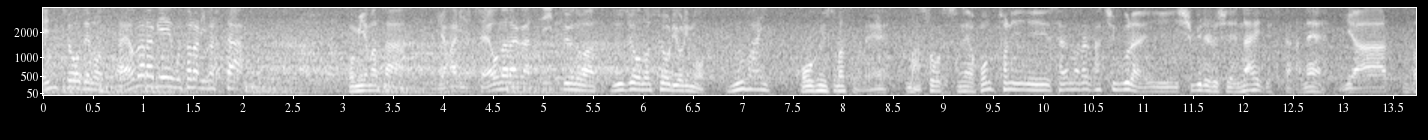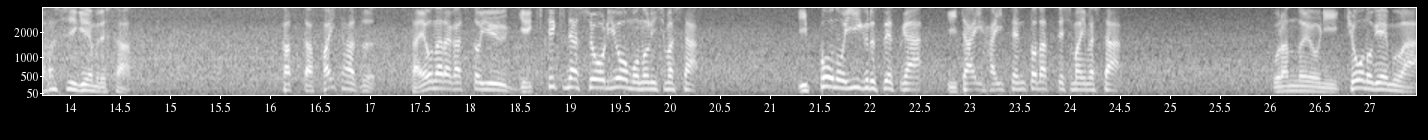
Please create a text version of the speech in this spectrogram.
延長でのサヨナラゲームとなりました。小宮山さんやはりサヨナラ勝ちというのは通常の勝利よりも数倍興奮しますよね。まあそうですね。本当にサヨナラ勝ちぐらいしびれる試合ないですからね。いやー素晴らしいゲームでした。勝ったファイターズサヨナラ勝ちという劇的な勝利をものにしました。一方のイーグルスですが痛い敗戦となってしまいました。ご覧のように今日のゲームは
